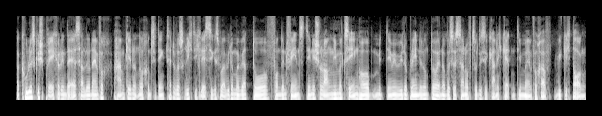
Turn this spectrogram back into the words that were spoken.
ein cooles Gespräch hat in der Eishalle oder einfach heimgeht und noch und sie denkt, heute was richtig lässiges war wieder mal wer da von den Fans, den ich schon lange nicht mehr gesehen habe, mit dem ich wieder blendet unterhalten, aber es sind oft so diese Kleinigkeiten, die mir einfach auch wirklich taugen.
